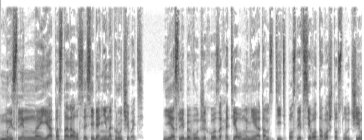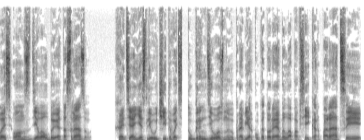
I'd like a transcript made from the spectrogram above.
Мысленно я постарался себя не накручивать. Если бы Вуджихо захотел мне отомстить после всего того, что случилось, он сделал бы это сразу. Хотя если учитывать ту грандиозную проверку, которая была по всей корпорации,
